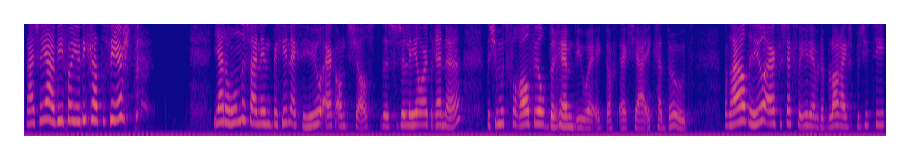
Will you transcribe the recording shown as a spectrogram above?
hij zei, ja, wie van jullie gaat als eerst? Ja, de honden zijn in het begin echt heel erg enthousiast. Dus ze zullen heel hard rennen. Dus je moet vooral veel op de rem duwen. Ik dacht echt, ja, ik ga dood. Want hij had heel erg gezegd van jullie hebben de belangrijkste positie.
